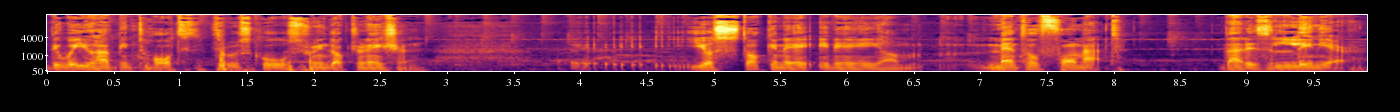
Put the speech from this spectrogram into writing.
the way you have been taught through schools, through indoctrination, eh, you're stuck in a in a um, mental format that is linear,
